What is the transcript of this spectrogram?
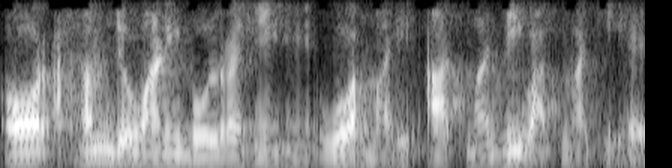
और हम जो वाणी बोल रहे हैं, वो हमारी आत्मा, जीवात्मा की है।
